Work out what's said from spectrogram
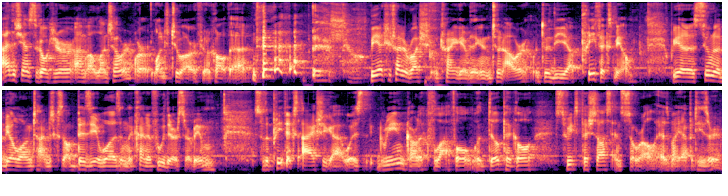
I had the chance to go here on a lunch hour, or lunch two hour if you want to call it that. we actually tried to rush and try and get everything into an hour into the uh, prix fixe meal. We had assumed it would be a long time just because how busy it was and the kind of food they were serving. So the prix fixe I actually got was green garlic falafel with dill pickle, sweet fish sauce, and sorrel as my appetizer.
